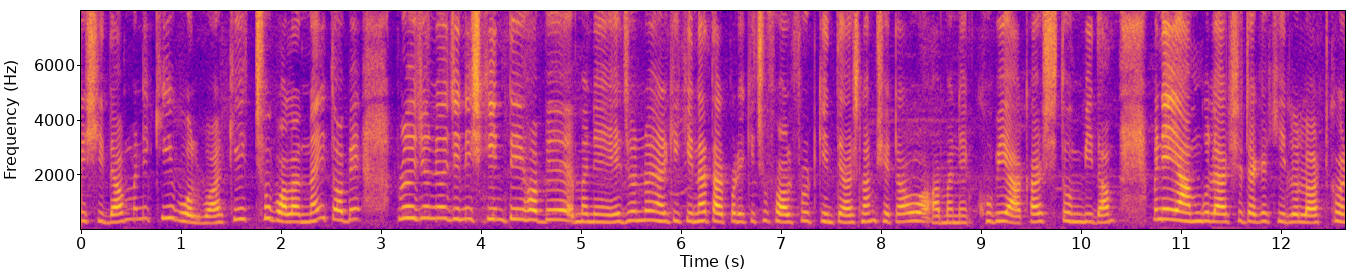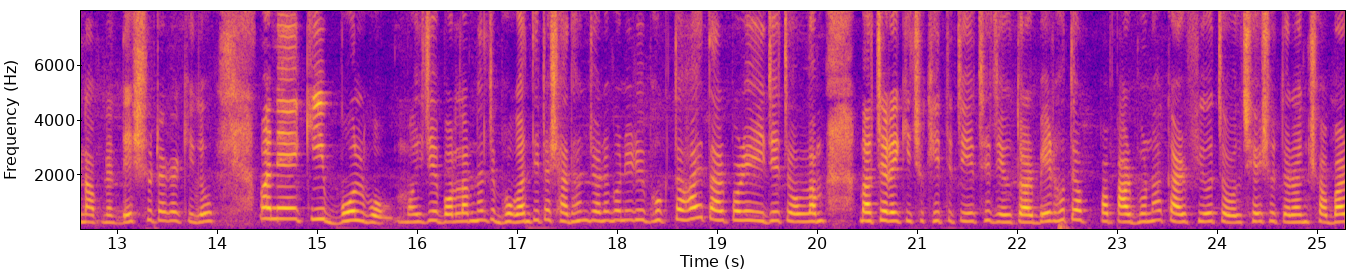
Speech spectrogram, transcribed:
বেশি দাম মানে কি বলব, আর কিচ্ছু বলার নাই। তবে প্রয়োজনীয় জিনিস কিনতেই হবে মানে এজন্য আর কি কেনা। তারপরে কিছু ফল ফ্রুট কিনতে আসলাম, সেটাও মানে খুবই আকাশস্তম্বী দাম। মানে এই আমগুলো একশো টাকা কিলো, লটকন আপনার দেড়শো টাকা কিলো। মানে কি বলব? ওই যে বললাম না যে ভোগান্তিটা সাধারণ জনগণেরই ভুগতে হয়, তারপরে এই যে চললাম, বাচ্চারা কিছু খেতে চেয়েছে যেহেতু আর বের হতে পারব না কারফিউ চলছে, সুতরাং সবার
